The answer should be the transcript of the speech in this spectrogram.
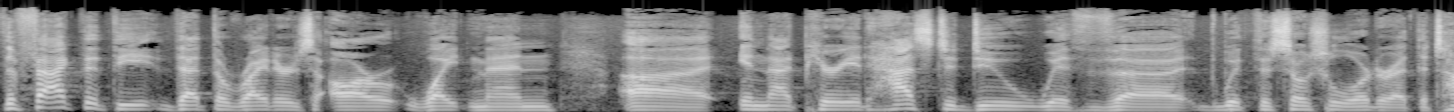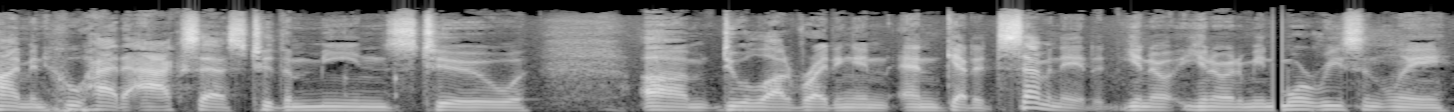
the fact that the that the writers are white men uh, in that period has to do with the with the social order at the time and who had access to the means to um, do a lot of writing and, and get it disseminated. You know, you know what I mean. More recently.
